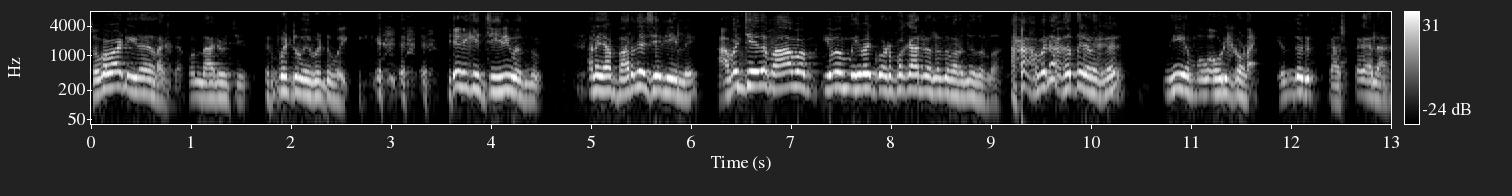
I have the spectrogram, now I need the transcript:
സുഖമായിട്ട് ഇങ്ങനെ നടക്കുക. ഒന്ന് ആലോചിച്ച്. പെട്ടുപോയി പെട്ടുപോയി. എനിക്ക് ചിരി വന്നു. അല്ല ഞാൻ പറഞ്ഞത് ശരിയല്ലേ? അവൻ ചെയ്ത പാപം ഇവൻ ഇവൻ കുഴപ്പക്കാരനല്ലെന്ന് പറഞ്ഞതുള്ള. അവനകത്ത് കിടക്ക്. നീ ഓടിക്കോളെ എന്തൊരു കഷ്ടകാല.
